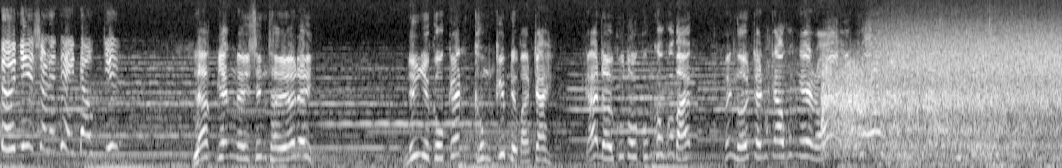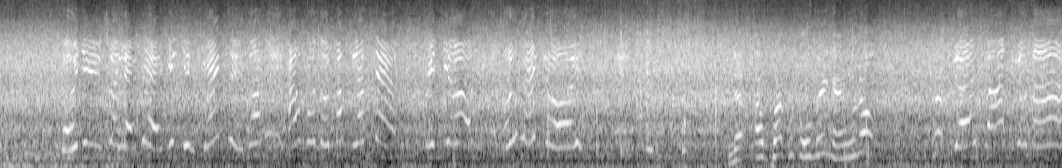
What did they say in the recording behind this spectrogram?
Tự nhiên sao lại thèm độc chứ Lạc văn này xin thề ở đây. Nếu như cô kết không kiếm được bạn trai Cả đời của tôi cũng không có bạn. Mấy người trên cao cũng nghe rõ. Tự nhiên sao lại thèm cái gì ghét thiệt á Áo của tôi mắc lắm nè Thấy chưa? Ướt hết rồi. Nè áo khoác của tôi mấy ngàn luôn đó. Trời phạt rồi mà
